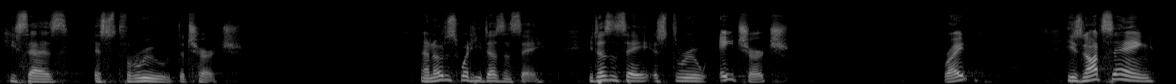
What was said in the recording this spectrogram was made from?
He says, it's through the church. Now, notice what he doesn't say. He doesn't say it's through a church, right? He's not saying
